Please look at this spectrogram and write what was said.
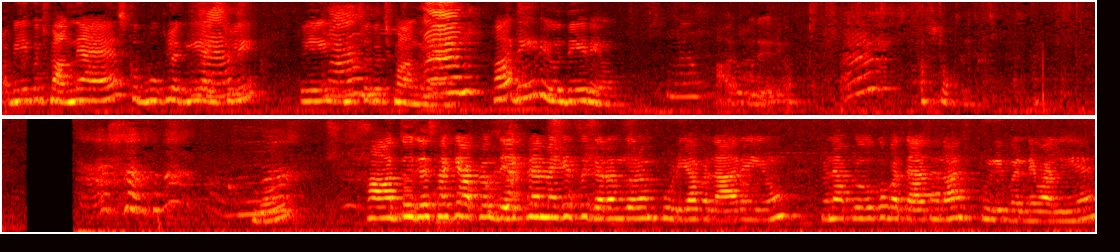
अभी ये कुछ मांगने आया है, इसको भूख लगी है एक्चुअली तो ये मुझसे कुछ मांग रहा है। हाँ दे रही हूँ, दे रही हाँ। रुको दे रही हूँ अब हाँ तो जैसा कि आप लोग देख रहे हैं मैं कैसे गरम गरम पूड़ियाँ बना रही हूँ। मैंने आप लोगों को बताया था ना पूड़ी बनने वाली है।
